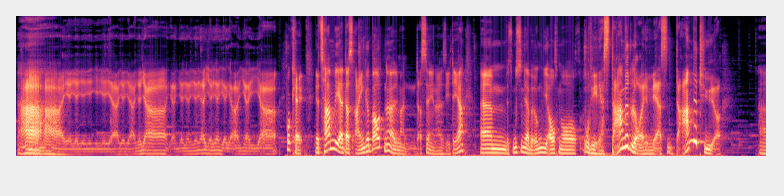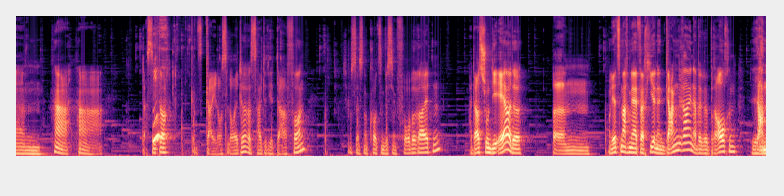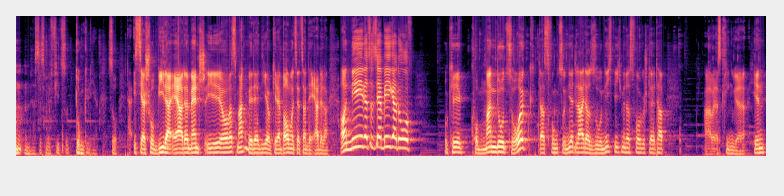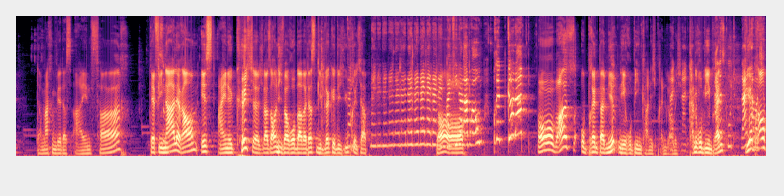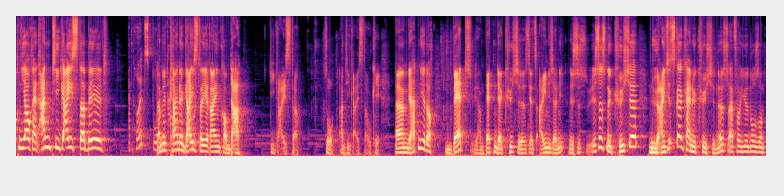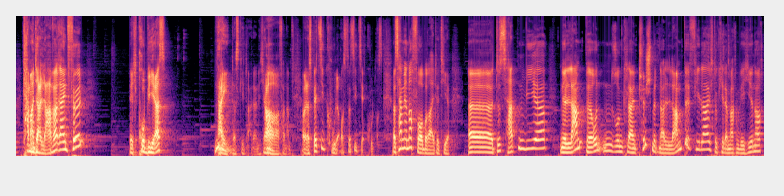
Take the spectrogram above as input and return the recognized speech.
Ah, ja, ja, ja, ja, ja, ja, ja, ja, ja, ja, ja, ja, ja, ja, ja, ja, ja, ja. Okay, jetzt haben wir ja das eingebaut, ne? Ich meine, das ja, das seht ihr ja. Ähm, jetzt müssen wir aber irgendwie auch noch... Oh, wie wär's damit, Leute? Wie wär's denn damit hier? Ähm, haha. Das sieht doch ganz geil aus, Leute. Was haltet ihr davon? Ich muss das nur kurz ein bisschen vorbereiten. Ah, da ist schon die Erde. Ähm, und jetzt machen wir einfach hier einen Gang rein, aber wir brauchen Lampen. Das ist mir viel zu dunkel hier. So, da ist ja schon wieder Erde. Mensch, was machen wir denn hier? Okay, dann bauen wir uns jetzt an der Erde lang. Oh nee, das ist ja mega doof. Okay, Kommando zurück. Das funktioniert leider so nicht, wie ich mir das vorgestellt habe. Aber das kriegen wir hin. Dann machen wir das einfach. Der finale Raum ist eine Küche. Ich weiß auch nicht warum, aber das sind die Blöcke, die ich übrig habe. Nein, nein, nein, nein, nein, nein, nein, nein, nein, nein, Doch. mein finaler Raum brennt gerade ab. Oh, was? Oh, brennt bei mir? Nee, Rubin kann nicht brennen, glaube Nein, ich. nein, kann nein, Rubin nein, brennen? alles gut. Nein, Wir brauchen ja auch ein Anti-Geister-Bild, damit keine. Geister hier reinkommen. Da, die Geister. So, Anti-Geister, okay. Ähm, wir hatten hier doch ein Bett. Wir haben Bett in der Küche. Ist jetzt eigentlich ja nicht. Ist es, ist es eine Küche? Nö, eigentlich ist es gar keine Küche. Ne? Ist einfach hier nur so ein. Kann man da Lava reinfüllen? Ich probier's. Nein, das geht leider nicht. Ah, verdammt. Aber das Bett sieht cool aus. Das sieht sehr cool aus. Was haben wir noch vorbereitet hier? Äh, das hatten wir. Eine Lampe. Unten so einen kleinen Tisch mit einer Lampe vielleicht. Okay, dann machen wir hier noch.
